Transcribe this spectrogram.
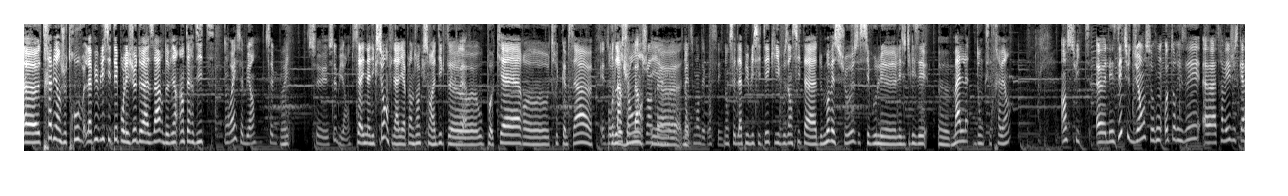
euh, très bien, je trouve, la publicité pour les jeux de hasard devient interdite. Ouais, c'est bien. Oui. C'est bien. C'est une addiction, au final. Il y a plein de gens qui sont addicts euh, au poker, euh, aux trucs comme ça. Et Pour de l'argent, et, euh, euh, dépensé. Donc c'est de la publicité qui vous incite à de mauvaises choses si vous le- les utilisez euh, mal. Donc c'est très bien. Ensuite, euh, les étudiants seront autorisés euh, à travailler jusqu'à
